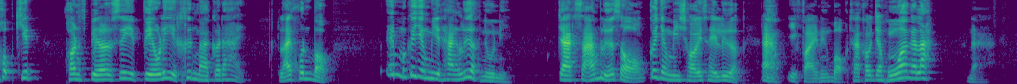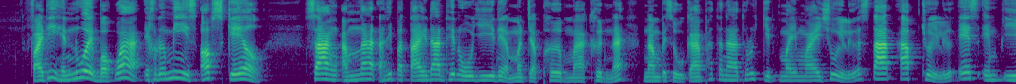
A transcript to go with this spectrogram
คบคิด conspiracy theory ขึ้นมาก็ได้ หลายคนบอก เอ๊ะมันก็ยังมีทางเลือกนู่นนี่ จาก 3 เหลือ 2 ก็ยังมีช้อยส์ให้เลือก อ้าว อีกฝ่ายหนึ่งบอกถ้าเขาจะหัวกันละนะฝ่ายที่เห็นด้วยบอกว่า economies of scale สร้างอำนาจอธิปไตยด้านเทคโนโลยีเนี่ยมันจะเพิ่มมากขึ้นนะนำไปสู่การพัฒนาธุรกิจใหม่ ๆ ช่วยเหลือสตาร์ทอัพช่วยเหลือ SME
